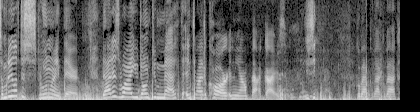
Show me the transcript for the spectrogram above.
Somebody left a spoon right there. That is why you don't do meth and drive a car in the outback, guys. You see? Go back, go back, go back.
